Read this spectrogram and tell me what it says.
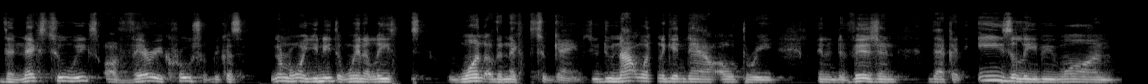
The next two weeks are very crucial because number one, you need to win at least one of the next two games. You do not want to get down 0-3 in a division that could easily be won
